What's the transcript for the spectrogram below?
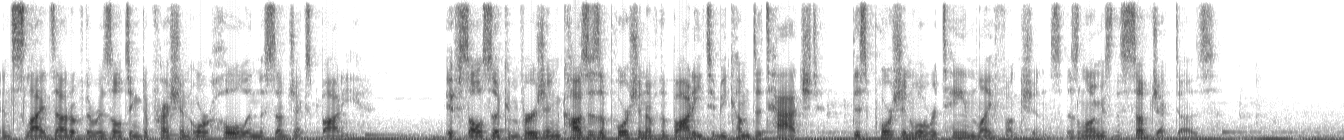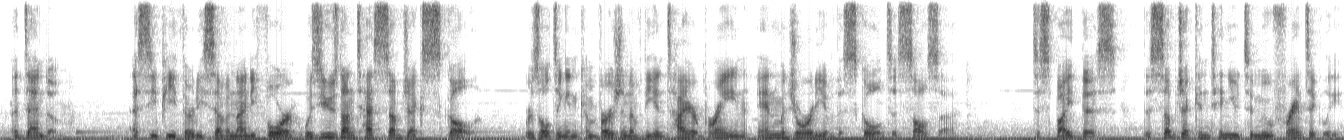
and slides out of the resulting depression or hole in the subject's body. If salsa conversion causes a portion of the body to become detached, this portion will retain life functions as long as the subject does. Addendum SCP-3794 was used on test subject's skull, resulting in conversion of the entire brain and majority of the skull to salsa. Despite this, the subject continued to move frantically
